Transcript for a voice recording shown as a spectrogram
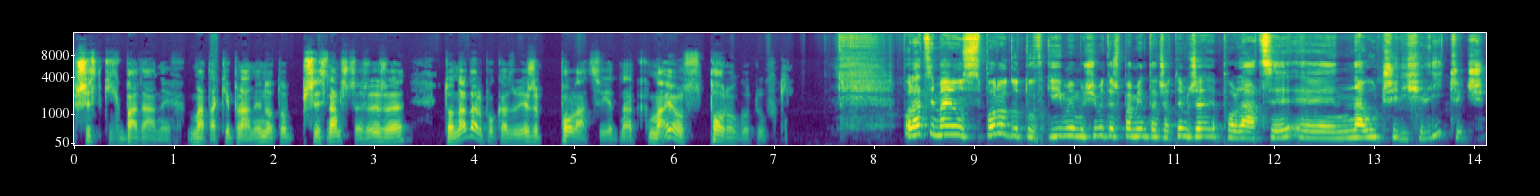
wszystkich badanych ma takie plany, no to przyznam szczerze, że to nadal pokazuje, że Polacy jednak mają sporo gotówki. Polacy mają sporo gotówki i my musimy też pamiętać o tym, że Polacy y, nauczyli się liczyć.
